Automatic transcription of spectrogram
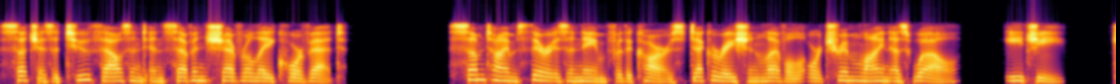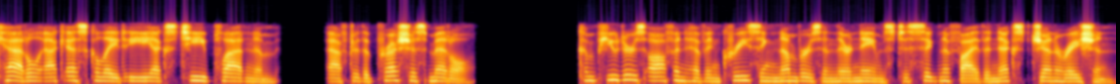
such as a 2007 Chevrolet Corvette. Sometimes there is a name for the car's decoration level or trim line as well, e.g., Cadillac Escalade EXT Platinum, after the precious metal. Computers often have increasing numbers in their names to signify the next generation.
